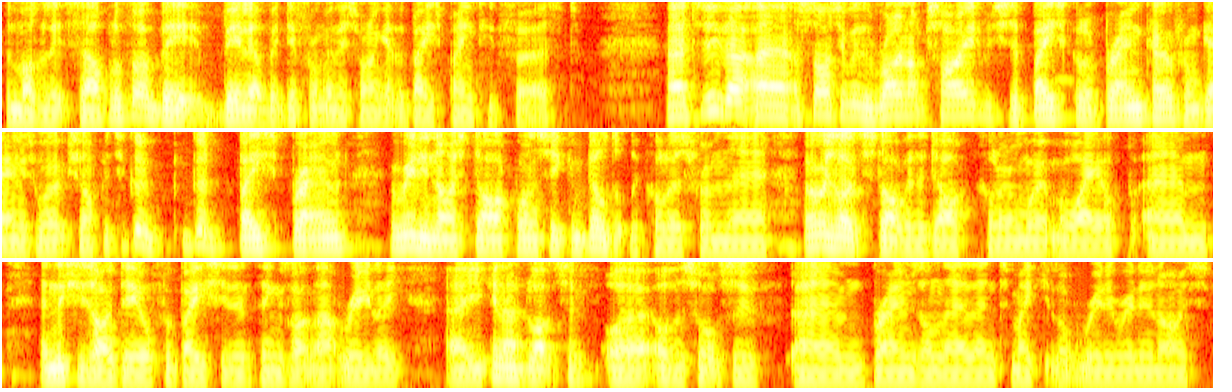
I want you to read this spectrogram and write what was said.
the model itself, but I thought it'd be, be a little bit different with this one. I get the base painted first. Uh, to do that, uh, I started with the Rhinox hide, which is a base colour brown coat from Games Workshop. It's a good, good base brown, a really nice dark one, so you can build up the colours from there. I always like to start with a dark colour and work my way up, um, and this is ideal for basing and things like that. Really, uh, you can add lots of uh, other sorts of um, browns on there then to make it look really, really nice.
